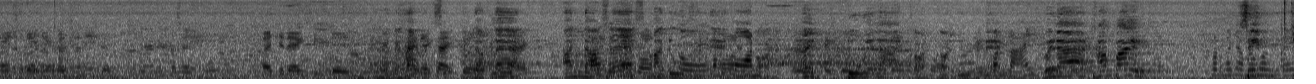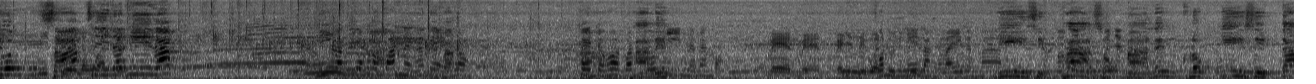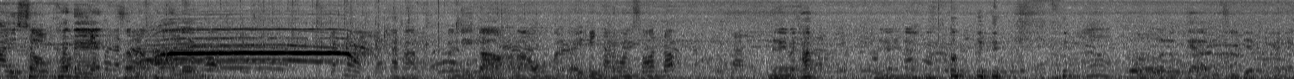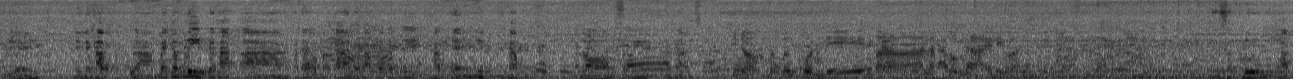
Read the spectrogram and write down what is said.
การแสดงการแสดงการแสดงการแสดงสิงโตอ่าแล้วนะครับไม่ใช่อันดับแรก อันดับแรกมาดูคะแนนกันก่อนเฮ้ยดูเวลาก่อนก่อนดูคะแนน เวลาทำไปคนก็จะ10จุด34 นาทีครับมีรางวัลรางวัลนะครับแม่ต้องแค่จะฮอดวันโตจีนนะแม่บอกแมนแมนก็จะถือว่าคนตุจะจีเล่นนหลังไหลกันมา25 ส่งมาเล่นครบ 20 ได้ 2 คะแนนสำหรับพาเล่นจักหน่อยแล้วกันนะครับตอนนี้ก็เรามาได้เป็ดูนตาคะอแนอนนซ้อนเนาะเหนื่อยไหมครับ เหนื่อยนะ โอ้โหลูกแก้วนี่ทีเด็ดเหมือนกันนะเหนื่อยเลยนะครับอ่าไม่ต้องรีบนะครับอ่าคณะกรรมการนะครับไม่ต้องรีบนะครับใจเย็นนะครับ รอคะแนนนะครับ พี่น้องเบิ่งคนเด้ป๋ารับชมได้ดีกว่าเดี๋ยวสักครู่นะครับ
